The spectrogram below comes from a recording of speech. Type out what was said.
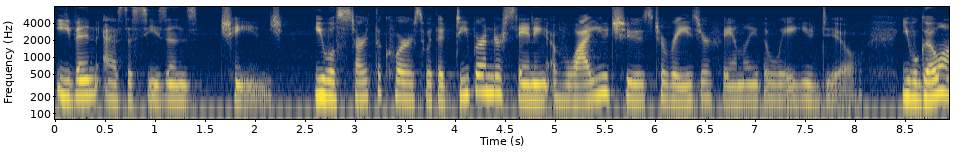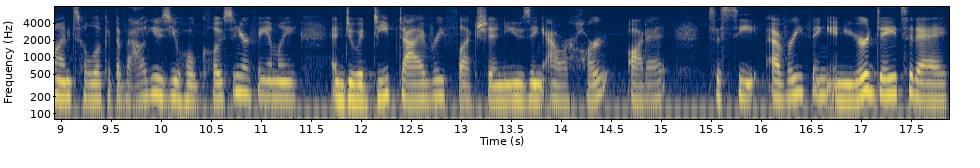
even as the seasons change. You will start the course with a deeper understanding of why you choose to raise your family the way you do. You will go on to look at the values you hold close in your family and do a deep dive reflection using our heart audit to see everything in your day to day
